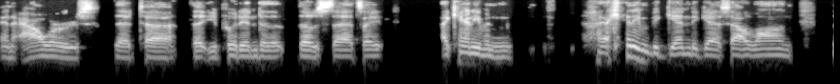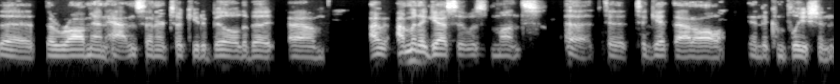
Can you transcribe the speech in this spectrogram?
and hours that uh, that you put into those sets. I I can't even I can't even begin to guess how long the the raw Manhattan Center took you to build, but um, I, I'm going to guess it was months uh, to to get that all into completion.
